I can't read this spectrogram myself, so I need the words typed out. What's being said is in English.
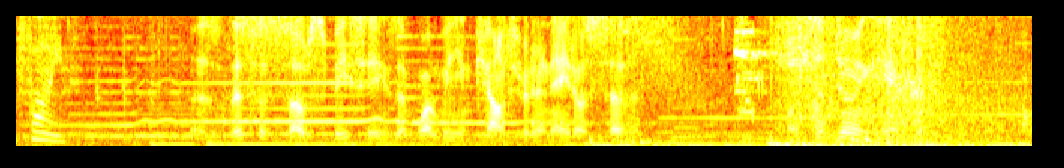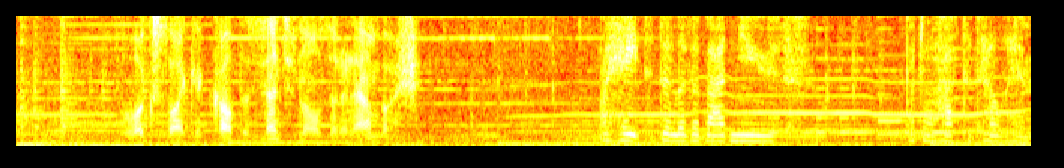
fine. Is this a subspecies of what we encountered in Eidos 7? What's it doing here? Looks like it caught the Sentinels in an ambush. I hate to deliver bad news, but I'll have to tell him.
